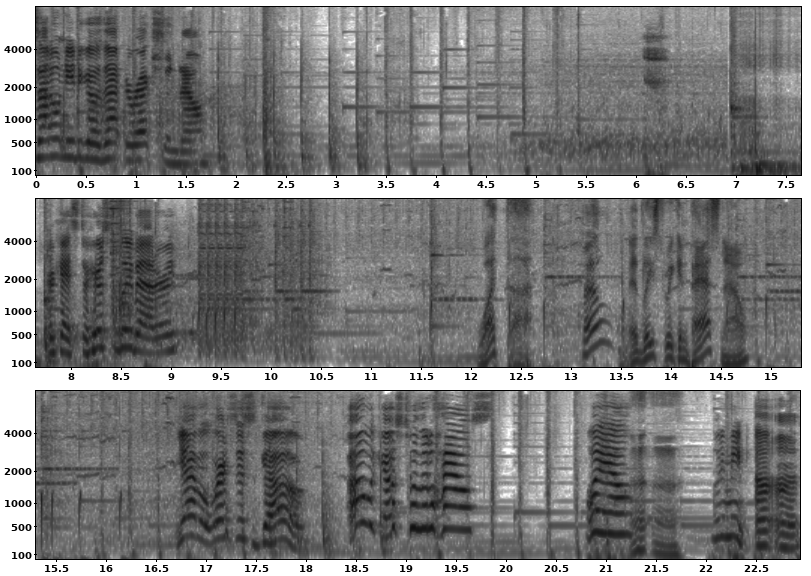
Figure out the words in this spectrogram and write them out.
Because I don't need to go that direction now. Okay, so here's the blue battery. What the? Well, at least we can pass now. Yeah, but where's this go? Oh, it goes to a little house. Well, Uh-uh. what do you mean, uh-uh?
